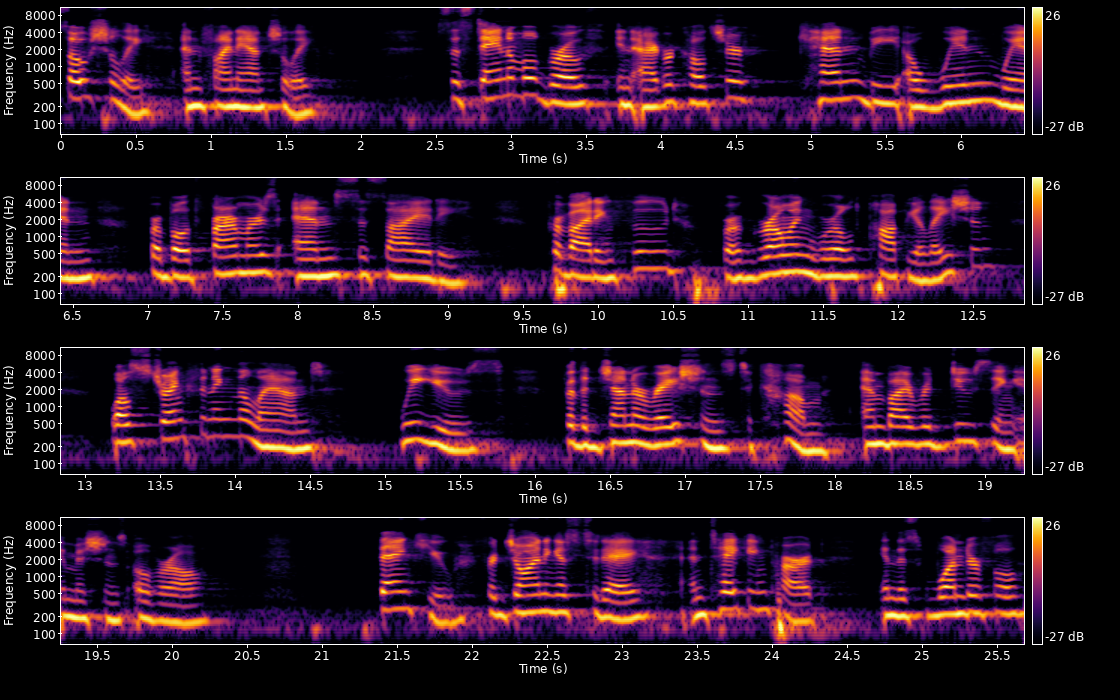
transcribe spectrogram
socially and financially. Sustainable growth in agriculture can be a win win for both farmers and society, providing food for a growing world population while strengthening the land we use for the generations to come and by reducing emissions overall. Thank you for joining us today and taking part in this wonderful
